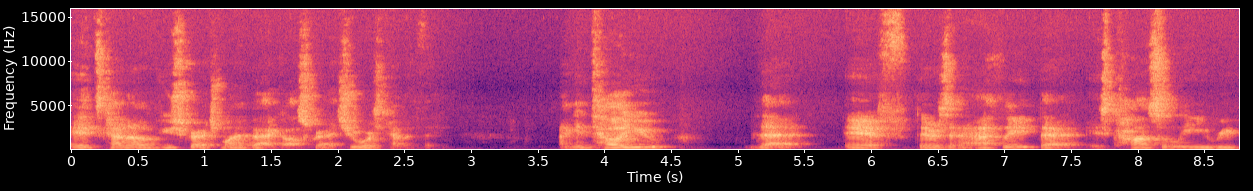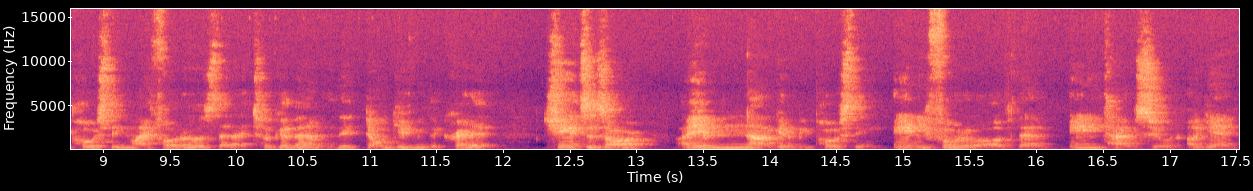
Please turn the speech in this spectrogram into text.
it's kind of you scratch my back, I'll scratch yours kind of thing. I can tell you that if there's an athlete that is constantly reposting my photos that I took of them and they don't give me the credit, chances are I am not going to be posting any photo of them anytime soon again.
